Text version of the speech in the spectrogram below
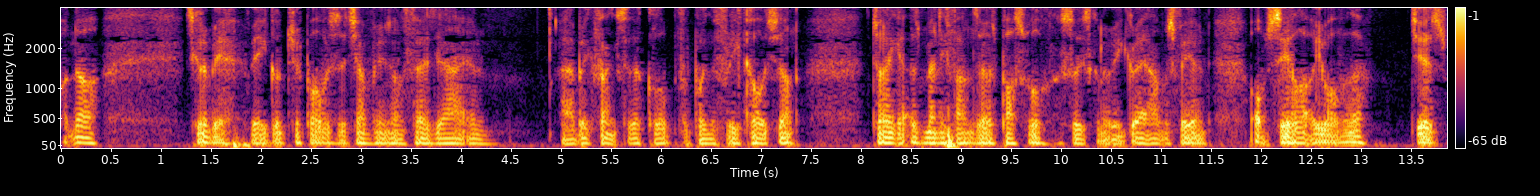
But no, it's going to be, be a good trip over to the Champions on Thursday night, and a uh, big thanks to the club for putting the free coach on, trying to get as many fans there as possible. So it's going to be a great atmosphere, and hope to see a lot of you over there. Cheers.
